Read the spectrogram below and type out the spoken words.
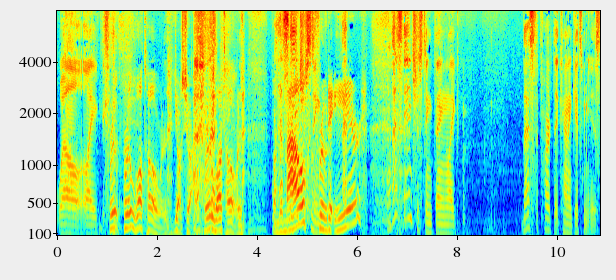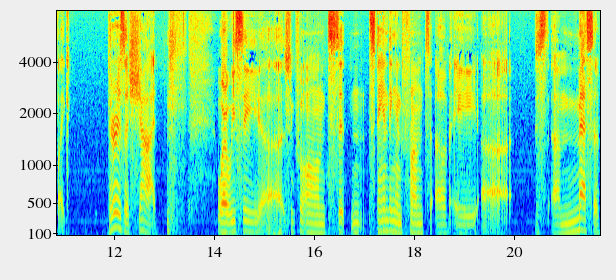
Well, like through through what hole, Joshua? Through what hole? From Well, the mouth, interesting. through the ear. Well, that's the interesting thing. Like, that's the part that kind of gets me is like, there is a shot where we see uh, Shing Fui-On sitting, standing in front of a uh, just a mess of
